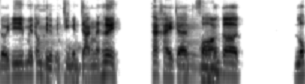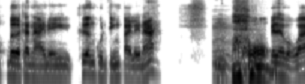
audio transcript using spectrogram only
โดยที่ไม่ต้องถือเป็นจริงอืมเป็นจังนะเฮ้ย ถ้าใครจะอืมฟ้องก็ลบเบอร์ทนายในเครื่องคุณทิ้งไปเลยนะอืมก็จะบอกว่า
